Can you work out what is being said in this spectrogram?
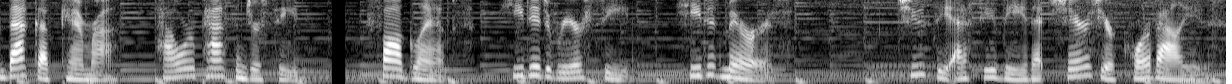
backup camera, power passenger seat, fog lamps, heated rear seat, heated mirrors. Choose the SUV that shares your core values.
